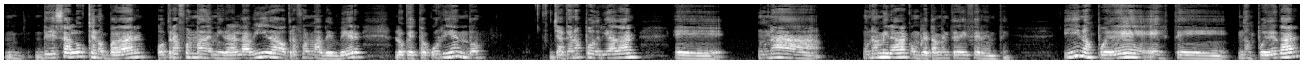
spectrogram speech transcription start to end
de esa luz que nos va a dar otra forma de mirar la vida, otra forma de ver lo que está ocurriendo, ya que nos podría dar eh, una, una mirada completamente diferente. Y nos puede, este, nos puede dar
